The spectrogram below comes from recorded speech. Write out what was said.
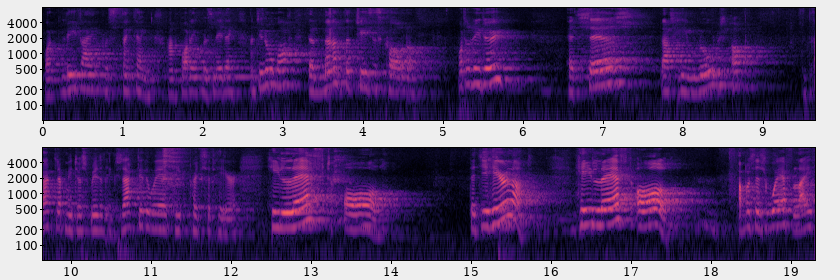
what Levi was thinking and what he was needing. And do you know what? The minute that Jesus called him, what did he do? It says that he rose up. In fact, let me just read it exactly the way he puts it here. He left all. Did you hear that? He left all. That was his way of life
